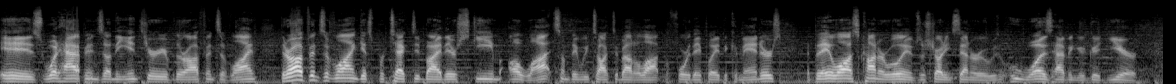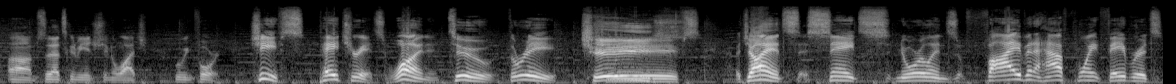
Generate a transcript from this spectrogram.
is what happens on the interior of their offensive line. Their offensive line gets protected by their scheme a lot, something we talked about a lot before they played the Commanders. But they lost Connor Williams, their starting center, who was, who was having a good year. Um, so that's going to be interesting to watch moving forward. Chiefs, Patriots, one, two, three. Chiefs. Giants, Saints, New Orleans, five and a half point favorites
